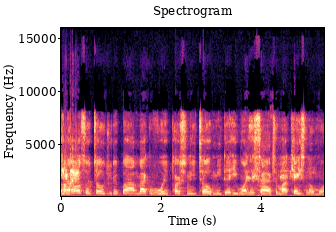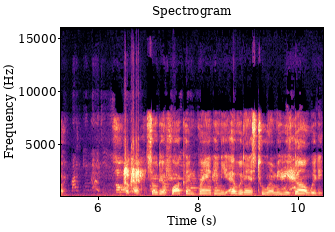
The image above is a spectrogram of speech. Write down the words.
And I also told you that Bob McAvoy personally told me that he wasn't assigned to my case no more. Okay. So therefore, I couldn't bring any evidence to him. He was done with it,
